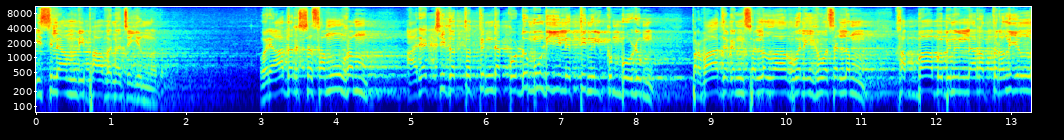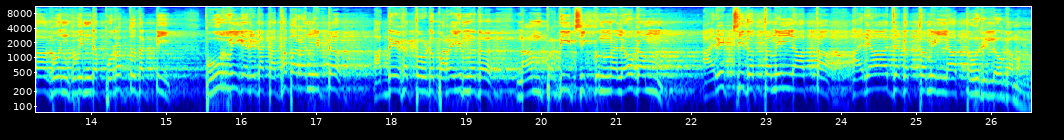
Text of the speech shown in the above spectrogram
ഇസ്ലാം വിഭാവന ചെയ്യുന്നത്. ഒരാദർശ സമൂഹം അരക്ഷിതത്വത്തിന്റെ കൊടുമുടിയിൽ എത്തി നിൽക്കുമ്പോഴും പ്രവാചകൻ സല്ലല്ലാഹു അലൈഹി വസല്ലം ഹബ്ബാബ് ബിനുൽ അറത്ത് റളിയല്ലാഹു പുറത്തു തട്ടി പൂർവികരുടെ കഥ പറഞ്ഞിട്ട് അദ്ദേഹത്തോട് പറയുന്നത് നാം പ്രതീക്ഷിക്കുന്ന ലോകം അരക്ഷിതത്വമില്ലാത്ത അരാജകത്വമില്ലാത്ത ഒരു ലോകമാണ്.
